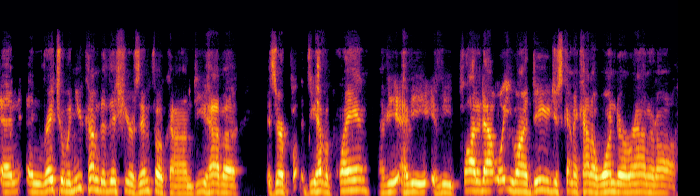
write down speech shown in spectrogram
and, and Rachel, when you come to this year's InfoComm, do you have a, is there, a, do you have a plan? Have you, have you, have you plotted out what you want to do? You're just going to kind of wander around and all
